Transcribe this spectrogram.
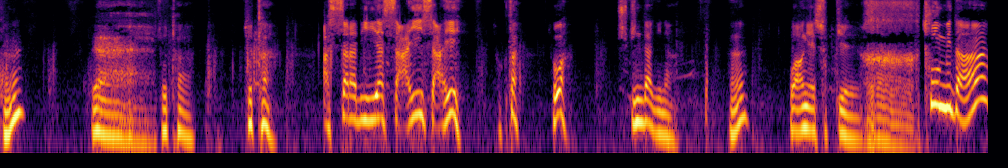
어? 야, 좋다, 좋다. 아싸라비야, 싸이, 싸이. 좋다, 좋아. 죽인다, 그냥. 어? 왕의 숲길, 하, 투입니다.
